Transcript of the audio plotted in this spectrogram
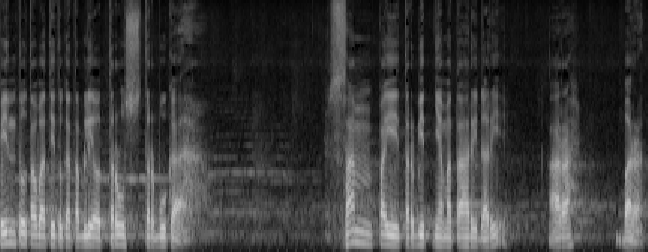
Pintu taubat itu kata beliau terus terbuka sampai terbitnya matahari dari arah barat.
